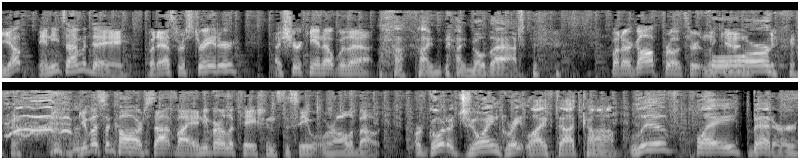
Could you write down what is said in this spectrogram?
Yep, any time of day. But as for straighter, I sure can't help with that. I, I know that. But our golf pros certainly Or- can. Give us a call or stop by any of our locations to see what we're all about. Or go to joingreatlife.com. Live, play better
